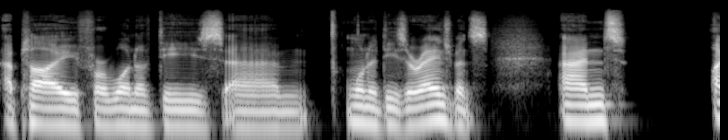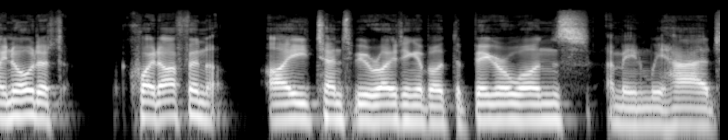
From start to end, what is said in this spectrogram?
apply for one of these um, one of these arrangements. And I know that quite often I tend to be writing about the bigger ones. I mean, we had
